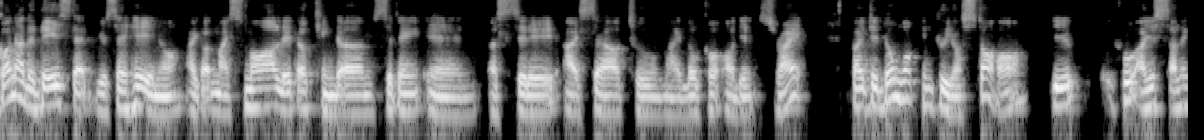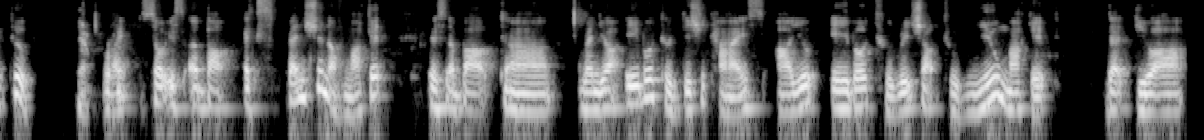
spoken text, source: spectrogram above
Gone are the days that you say, hey, you know, I got my small little kingdom sitting in a city. I sell to my local audience, right? But if they don't walk into your store, you who are you selling to? Yeah. Right. So it's about expansion of market. It's about uh, when you are able to digitize, are you able to reach out to new market that you are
